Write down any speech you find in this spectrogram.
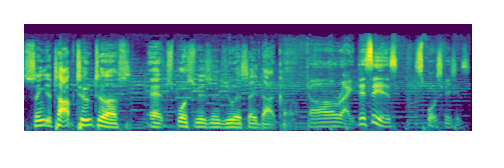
Send your top two to us at sportsvisionsusa.com. All right. This is Sports Visions.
